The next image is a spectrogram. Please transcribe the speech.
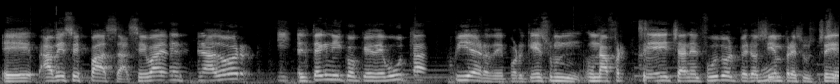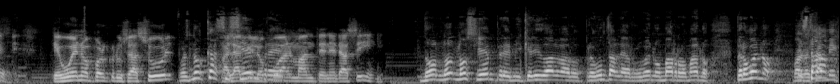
eh, a veces pasa, se va el entrenador y el técnico que debuta pierde, porque es un- una frase hecha en el fútbol, pero siempre sucede. Qué bueno por Cruz Azul. Pues no casi Ojalá que lo siempre. puedan mantener así. No, no, no siempre, mi querido Álvaro. Pregúntale a Rubén Omar Romano. Pero bueno, Bueno, estaba, también,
